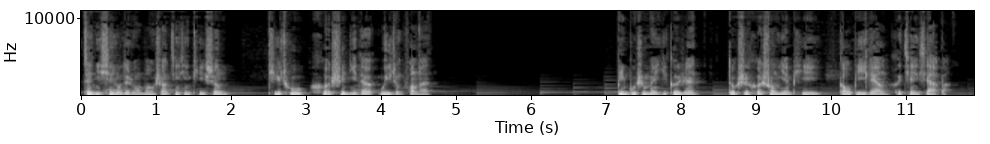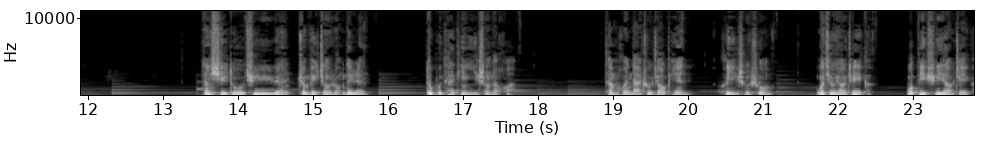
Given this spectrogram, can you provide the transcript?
在你现有的容貌上进行提升，提出合适你的微整方案。并不是每一个人都适合双眼皮、高鼻梁和尖下巴。但许多去医院准备整容的人，都不太听医生的话。他们会拿出照片和医生说：“我就要这个，我必须要这个，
